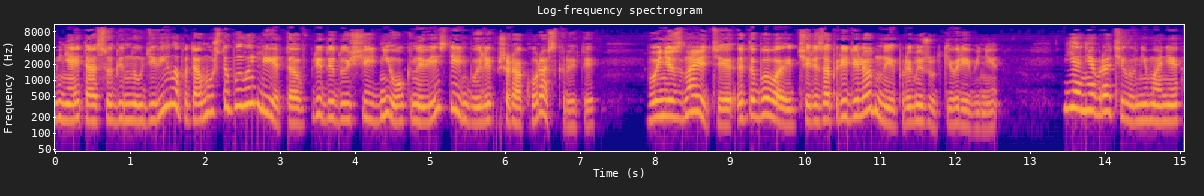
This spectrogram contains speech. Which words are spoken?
Меня это особенно удивило, потому что было лето. В предыдущие дни окна весь день были широко раскрыты. Вы не знаете, это бывает через определенные промежутки времени. Я не обратила внимания,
